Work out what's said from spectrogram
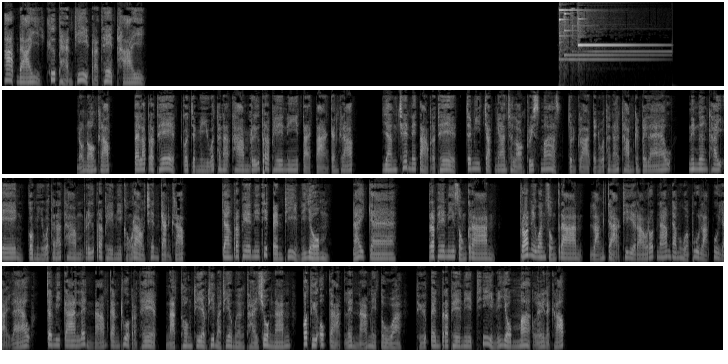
ภาพใดคือแผนที่ประเทศไทยน้อง ๆ ครับ แต่ละประเทศก็จะมีวัฒนธรรมหรือประเพณีแตกต่างกันครับ อย่างเช่นในต่างประเทศจะมีจัดงานฉลองคริสต์มาสจนกลายเป็นวัฒนธรรมกันไปแล้ว ในเมืองไทยเองก็มีวัฒนธรรมหรือประเพณีของเราเช่นกันครับ อย่างประเพณีที่เป็นที่นิยม ได้แก่ ประเพณีสงกรานต์เพราะในวันสงกรานต์หลังจากที่เรารดน้ำดำหัวผู้หลักผู้ใหญ่แล้ว จะมีการเล่นน้ำกันทั่วประเทศ นักท่องเที่ยวที่มาเที่ยวเมืองไทยช่วงนั้น ก็ถือโอกาสเล่นน้ำในตัว ถือเป็นประเพณีที่นิยมมากเลยแหละครับ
